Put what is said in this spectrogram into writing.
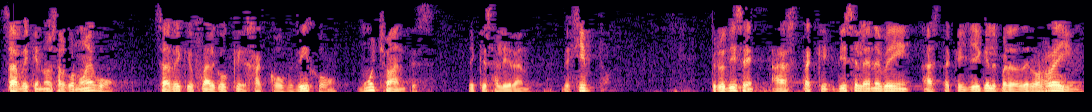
sabe que no es algo nuevo, sabe que fue algo que Jacob dijo mucho antes de que salieran de Egipto. Pero dice, hasta que, dice el NBI, hasta que llegue el verdadero rey,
